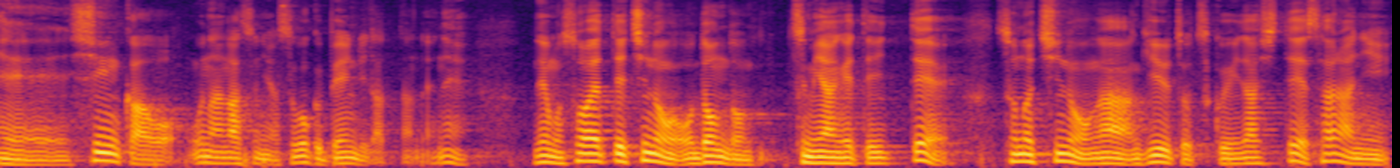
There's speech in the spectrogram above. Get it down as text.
えー、進化を促すにはすごく便利だったんだよね。でもそうやって知能をどんどん積み上げていってその知能が技術を作り出してさらに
